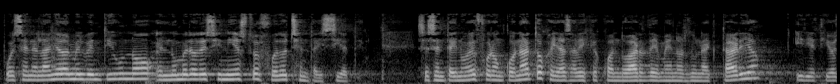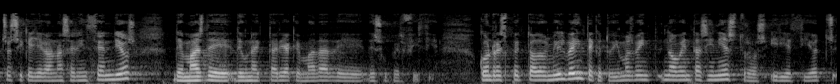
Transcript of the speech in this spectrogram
Pues en el año 2021 el número de siniestros fue de 87. 69 fueron conatos, que ya sabéis que es cuando arde menos de una hectárea y 18 sí que llegaron a ser incendios de más de, una hectárea quemada de, superficie. Con respecto a 2020, que tuvimos 90 siniestros y 18,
